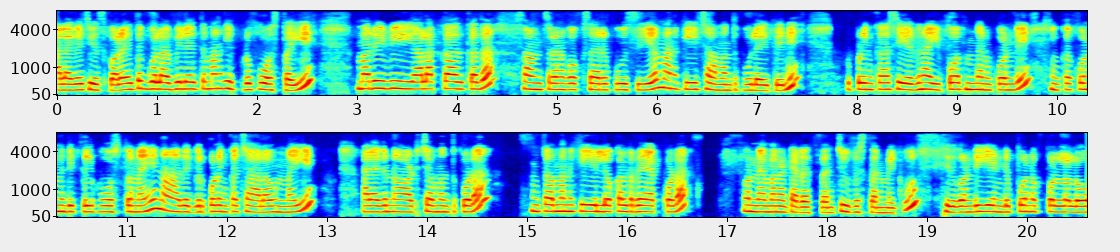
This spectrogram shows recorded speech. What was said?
అలాగే చేసుకోవాలి. అయితే గులాబీలు అయితే మనకి ఇప్పుడు పూస్తాయి. మరి ఇవి అలా కాదు కదా సంవత్సరానికి ఒకసారి పూసియే మనకి చామంతి పూలు అయితేని ఇప్పుడు ఇంకా సీజన్ అయిపోతుంది అనుకోండి ఇంకా కొన్ని దిక్కులు పూస్తున్నాయి. నా దగ్గర కూడా ఇంకా చాలా ఉన్నాయి. అలాగే నాటు చామంతి కూడా ఇంకా మనకి ఎల్లో కలర్ ర్యాక్ కూడా ఉన్నాయి మన టెర్రస్ పైన చూపిస్తాను మీకు. ఇదిగోండి ఈ ఎండిపోయిన పుల్లలో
